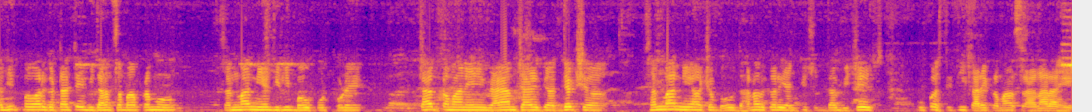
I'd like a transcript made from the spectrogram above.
अजित पवार गटाचे विधानसभा प्रमुख सन्माननीय दिलीप भाऊ पोटफोडे त्याचप्रमाणे व्यायामशाळेचे अध्यक्ष सन्माननीय अशोक भाऊ धानोरकर यांचीसुद्धा विशेष उपस्थिती कार्यक्रमास राहणार आहे.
